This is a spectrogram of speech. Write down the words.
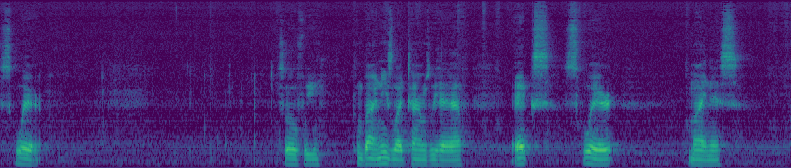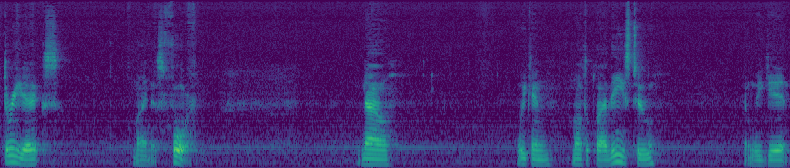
squared. So if we combine these like terms, we have x squared minus 3x minus 4. Now, we can multiply these two and we get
